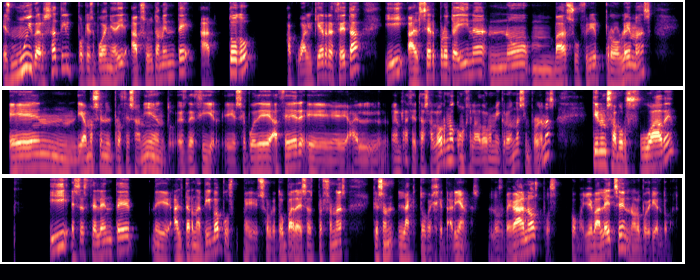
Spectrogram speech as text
es muy versátil porque se puede añadir absolutamente a todo a cualquier receta y al ser proteína no mm, va a sufrir problemas en, digamos, en el procesamiento. Es decir, eh, se puede hacer eh, en recetas al horno, congelador microondas sin problemas. Tiene un sabor suave y es excelente eh, alternativa, pues, sobre todo para esas personas que son lactovegetarianas. Los veganos, pues como lleva leche, no lo podrían tomar.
